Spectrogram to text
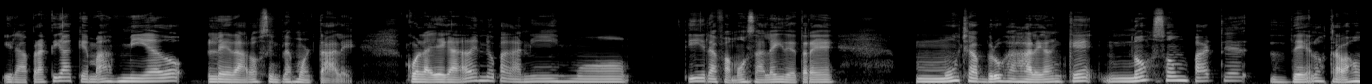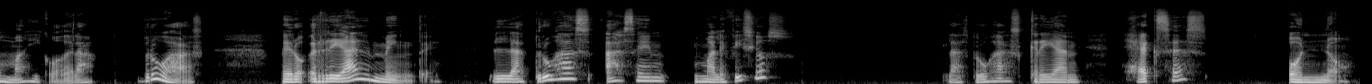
y la práctica que más miedo le da a los simples mortales. Con la llegada del neopaganismo y la famosa ley de tres, muchas brujas alegan que no son parte de los trabajos mágicos de las brujas. Pero realmente ¿Las brujas hacen maleficios? ¿Las brujas crean hexes o no?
